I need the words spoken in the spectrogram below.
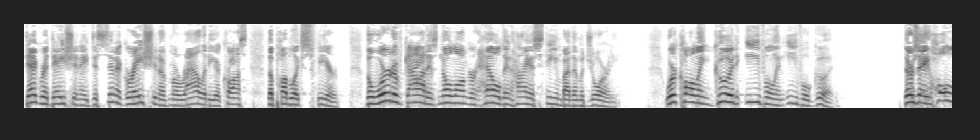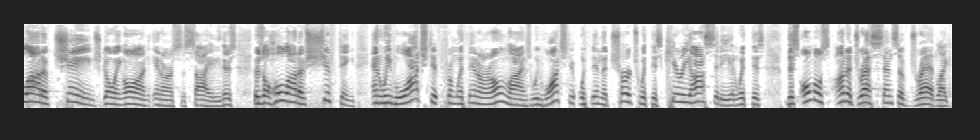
degradation, a disintegration of morality across the public sphere. The Word of God is no longer held in high esteem by the majority. We're calling good evil and evil good. There's a whole lot of change going on in our society. There's, there's a whole lot of shifting, and we've watched it from within our own lives. We've watched it within the church with this curiosity and with this, this almost unaddressed sense of dread like,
